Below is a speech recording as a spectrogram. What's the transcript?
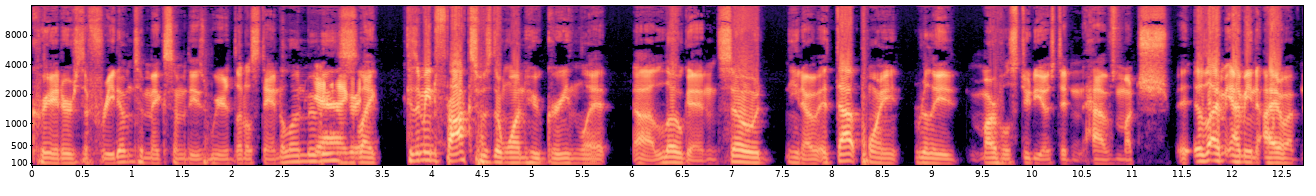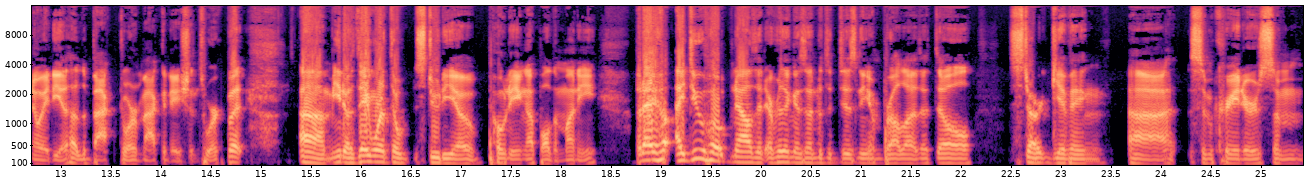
creators the freedom to make some of these weird little standalone movies. Yeah, I agree. Like because I mean Fox was the one who greenlit uh, Logan, so you know at that point, really Marvel Studios didn't have much. I mean, I mean, I have no idea how the backdoor machinations work, but um, you know they weren't the studio ponying up all the money. But I I do hope now that everything is under the Disney umbrella that they'll start giving uh some creators some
